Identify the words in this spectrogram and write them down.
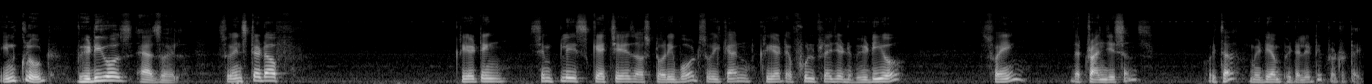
include videos as well. So, instead of creating simply sketches or storyboards, so we can create a full fledged video showing the transitions with a medium fidelity prototype.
